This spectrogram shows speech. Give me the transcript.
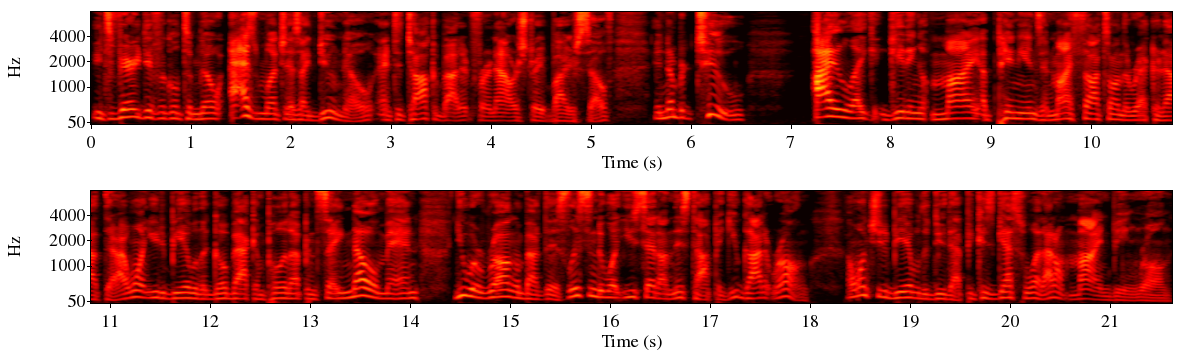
it's very difficult to know as much as I do know and to talk about it for an hour straight by yourself. And number two, I like getting my opinions and my thoughts on the record out there. I want you to be able to go back and pull it up and say, no, man, you were wrong about this. Listen to what you said on this topic. You got it wrong. I want you to be able to do that because guess what? I don't mind being wrong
